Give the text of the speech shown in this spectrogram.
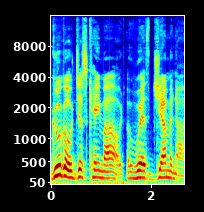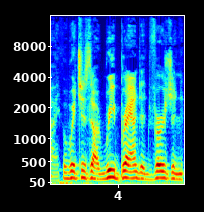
Google just came out with Gemini, which is a rebranded version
